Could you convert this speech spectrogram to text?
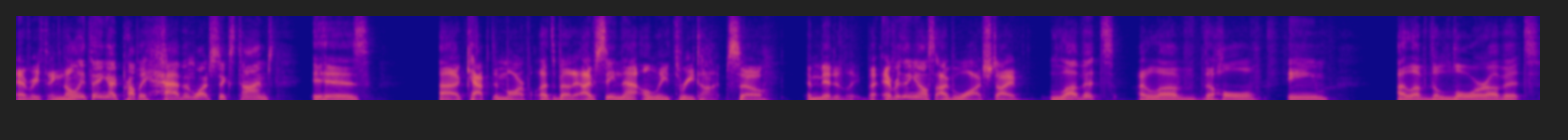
everything. The only thing I probably haven't watched six times is uh, Captain Marvel. That's about it. I've seen that only three times. So, admittedly, but everything else I've watched, I love it. I love the whole theme. I love the lore of it,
